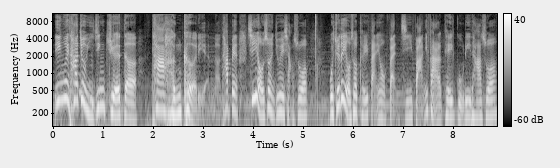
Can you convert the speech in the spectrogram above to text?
因为他就已经觉得他很可怜了。他被其实有时候你就会想说，我觉得有时候可以反用反击法，你反而可以鼓励他说：“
